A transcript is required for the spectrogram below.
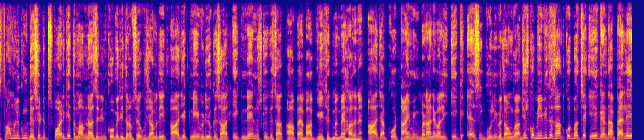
असलम देसी टिप्स पॉइंट के तमाम नाजरीन को मेरी तरफ़ से खुश आमदीद। आज एक नई वीडियो के साथ, एक नए नुस्खे के साथ आप अहबाब की खिदमत में हाजिर हैं। आज आपको टाइमिंग बढ़ाने वाली एक ऐसी गोली बताऊँगा, जिसको बीवी के साथ कुर्बत से एक घंटा पहले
